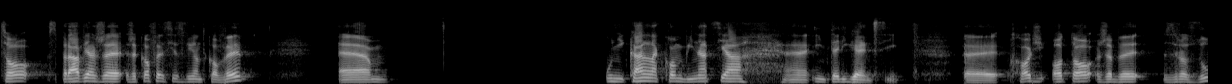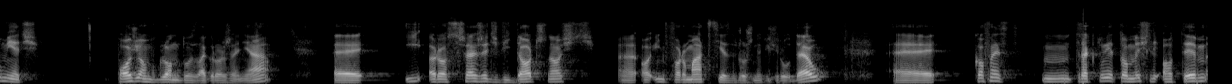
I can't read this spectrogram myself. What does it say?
Co sprawia, że, że Kofens jest wyjątkowy. Unikalna kombinacja inteligencji. E, chodzi o to, żeby zrozumieć poziom wglądu zagrożenia e, i rozszerzyć widoczność e, o informacje z różnych źródeł. Kofens mm, traktuje to myśli o tym,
